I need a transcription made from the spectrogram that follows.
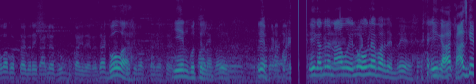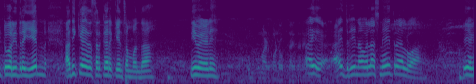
ಗೋವಾಗೆ ಹೋಗ್ತಾ ಇದ್ದಾರೆ. ಈಗಾಗಲೇ ರೂಮ್ ಬುಕ್ ಆಗಿದೆ. ರೆಸಾರ್ಟ್ ಗೋವಾ? ಹೋಗ್ತಾ ಅಂತ ಏನು ಗೊತ್ತಿಲ್ಲ ಏ ಈಗ ಅಂದರೆ ನಾವು ಎಲ್ಲೂ ಹೋಗ್ಲೇಬಾರ್ದೇನ್ರಿ? ಈಗ ಖಾಸಗಿ ಟೂರ್ ಇದ್ದರೆ ಏನು ಅದಕ್ಕೆ ಸರ್ಕಾರಕ್ಕೆ ಏನು ಸಂಬಂಧ? ನೀವೇ ಹೇಳಿ. ಆಯ್ ಆಯ್ತು ರೀ ನಾವೆಲ್ಲ ಸ್ನೇಹಿತರೆ ಅಲ್ವಾ? ಈಗ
